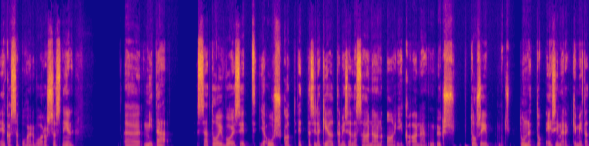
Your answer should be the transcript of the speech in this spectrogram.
ekassa puheenvuorossa, niin mitä sä sä toivoisit ja uskot, että sillä kieltämisellä saadaan aikaan? Yksi tosi tunnettu esimerkki, mitä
